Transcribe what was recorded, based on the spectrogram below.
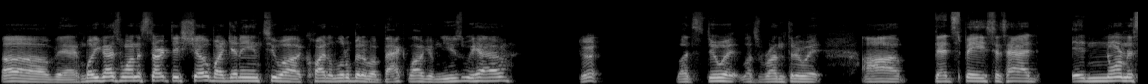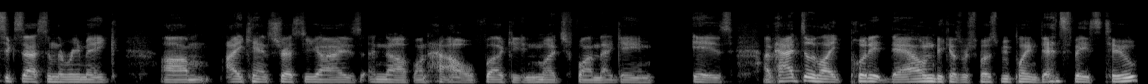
Oh man. Well, you guys want to start this show by getting into uh quite a little bit of a backlog of news we have? do it. Let's do it. Let's run through it. Uh Dead Space has had enormous success in the remake. Um, I can't stress to you guys enough on how fucking much fun that game is I've had to like put it down because we're supposed to be playing Dead Space 2.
